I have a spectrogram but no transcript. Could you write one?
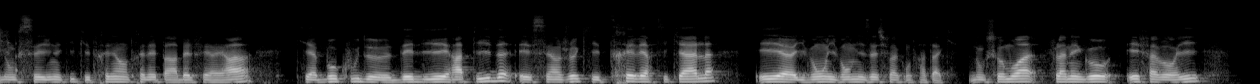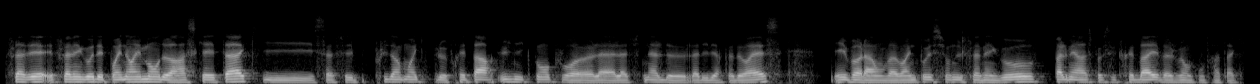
Donc c'est une équipe qui est très bien entraînée par Abel Ferreira qui a beaucoup de déliés rapides et c'est un jeu qui est très vertical et euh, ils, vont, miser sur la contre-attaque. Donc sur moi, Flamengo est favori. Flamengo dépend énormément de Arrascaeta qui, ça fait plus d'un mois qu'il le prépare uniquement pour euh, la, finale de la Libertadores. Et voilà, on va avoir une position du Flamengo. Palmeiras posé très bas, il va jouer en contre-attaque.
